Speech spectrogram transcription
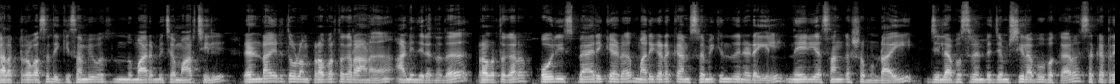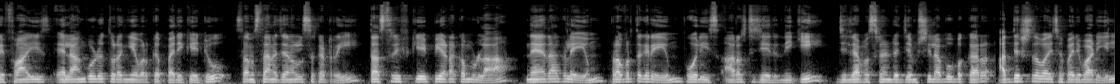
കളക്ടർ വസതിക്ക് സമീപത്തു നിന്നും ആരംഭിച്ച മാർച്ചിൽ രണ്ടായിരത്തോളം പ്രവർത്തകരാണ് അണിനിരന്നത്. പ്രവർത്തകർ പോലീസ് ബാരിക്കേഡ് മറികടക്കാൻ ശ്രമിക്കുന്നതിനിടയിൽ നേരിയ സംഘർഷമുണ്ടായി. ജില്ലാ പ്രസിഡന്റ് ജംഷീൽ അബൂബക്കർ സെക്രട്ടറി ഫായിസ് എലാങ്കോട് തുടങ്ങിയവർക്ക് പരിക്കേറ്റു. സംസ്ഥാന general secretary Thasreef K P അടക്കമുള്ള നേതാക്കളെയും പ്രവർത്തകരെയും പോലീസ് അറസ്റ്റ് ചെയ്ത് നീക്കി. ജില്ലാ പ്രസിഡന്റ് ജംഷീൽ അബൂബക്കർ അധ്യക്ഷത വഹിച്ച പരിപാടിയിൽ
